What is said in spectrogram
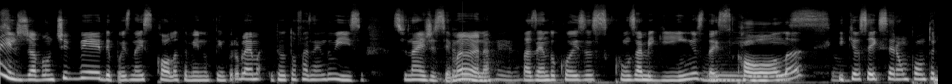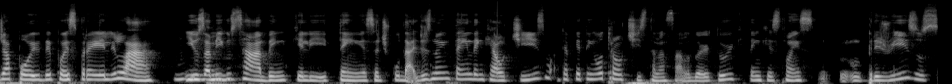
Aí eles já vão te ver, depois na escola também não tem problema. Então eu tô fazendo isso. Os finais de semana, barreira. fazendo coisas com os amiguinhos da escola Isso. E que eu sei que será um ponto de apoio depois pra ele lá. E os Uhum. amigos sabem que ele tem essa dificuldade. Eles não entendem que é autismo, até porque tem outro autista na sala do Arthur que tem questões, hum, prejuízos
